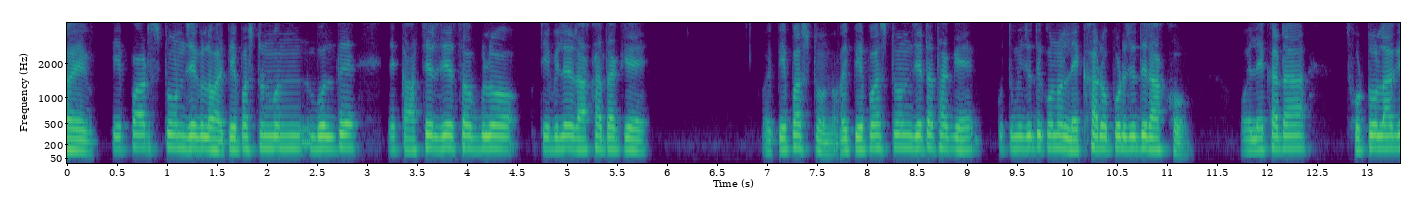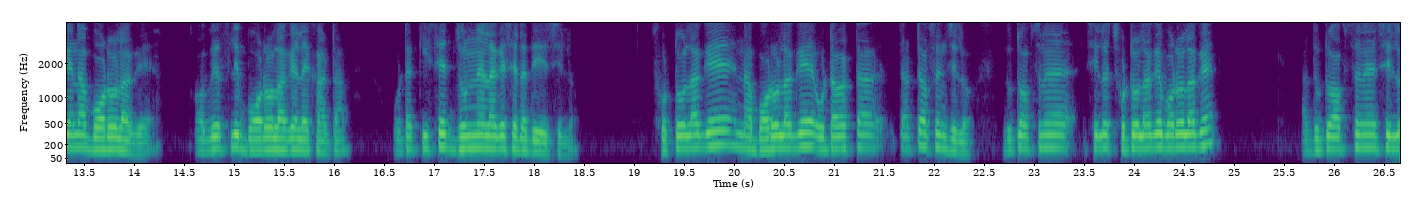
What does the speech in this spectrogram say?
ওই পেপার স্টোন যেগুলো হয় পেপার স্টোন বলতে যে কাঁচের যে সবগুলো টেবিলে রাখা থাকে, ওই পেপার স্টোন ওই পেপার স্টোন যেটা থাকে, তুমি যদি কোনো লেখার ওপরে যদি রাখো, ওই লেখাটা ছোট লাগে না বড় লাগে? অবভিয়াসলি বড় লাগে লেখাটা। ওটা কিসের জন্য লাগে সেটা দিয়েছিল? ছোট লাগে না বড় লাগে? ওটাও একটা, চারটে অপশন ছিল। দুটো অপশনে ছিল ছোট লাগে, বড় লাগে, আর দুটো অপশনে ছিল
